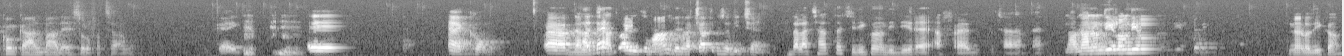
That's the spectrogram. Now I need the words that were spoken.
con calma adesso lo facciamo. ok E- ecco Eh, Alberto chat- hai domande della chat cosa dice? Dalla chat ci dicono di dire a Fred, cioè a me. No no non dirlo non dirlo Non lo dico?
